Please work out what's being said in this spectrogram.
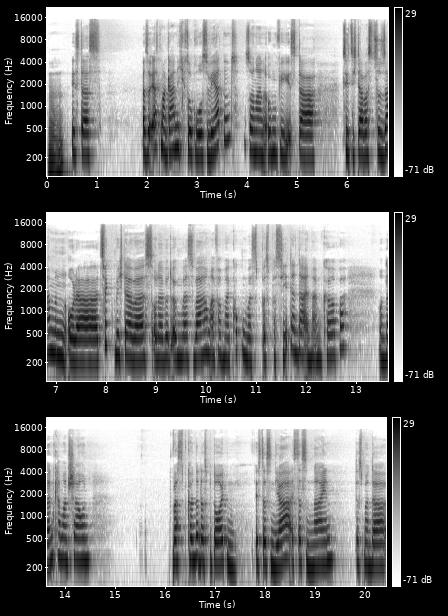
Mhm. Ist das, also erstmal gar nicht so groß wertend, sondern irgendwie ist da zieht sich da was zusammen oder zwickt mich da was oder wird irgendwas warm. Einfach mal gucken, was, was passiert denn da in meinem Körper. Und dann kann man schauen, was könnte das bedeuten? Ist das ein Ja? Ist das ein Nein? Dass man da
